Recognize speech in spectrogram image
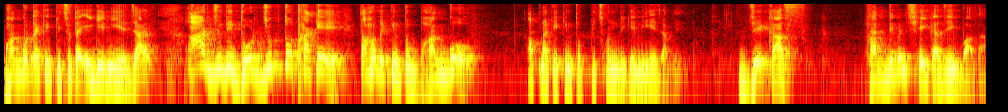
ভাগ্যটাকে কিছুটা এগিয়ে নিয়ে যায়। আর যদি দোরযুক্ত থাকে, তাহলে কিন্তু ভাগ্য আপনাকে কিন্তু পিছন দিকে নিয়ে যাবে। যে কাজ হাত দিবেন, সেই কাজেই বাধা।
